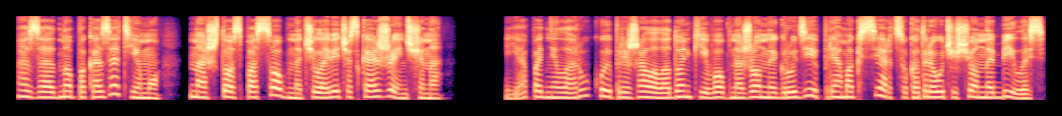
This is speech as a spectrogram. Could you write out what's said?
а заодно показать ему, на что способна человеческая женщина? Я подняла руку и прижала ладонь к его обнаженной груди прямо к сердцу, которое учащенно билось.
